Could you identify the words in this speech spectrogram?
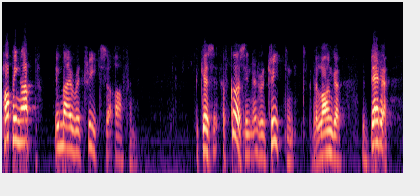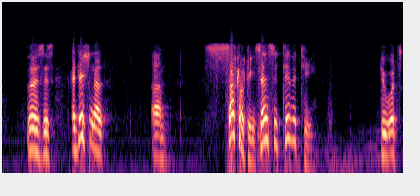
popping up in my retreats so often. Because, of course, in a retreat, the longer, the better. There's this additional um, subtlety, sensitivity to what's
